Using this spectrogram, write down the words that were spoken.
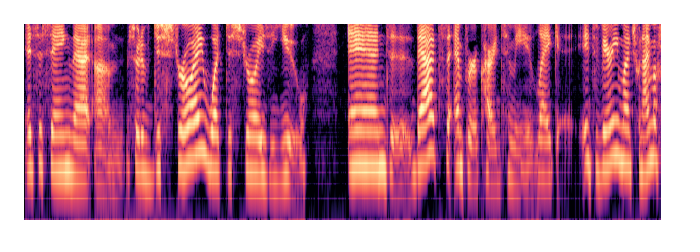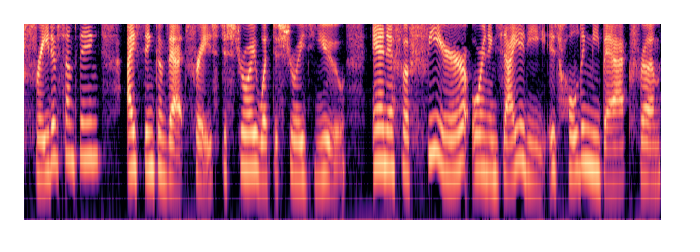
it's a saying that um, sort of destroy what destroys you. And that's the Emperor card to me. Like, it's very much when I'm afraid of something, I think of that phrase destroy what destroys you. And if a fear or an anxiety is holding me back from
